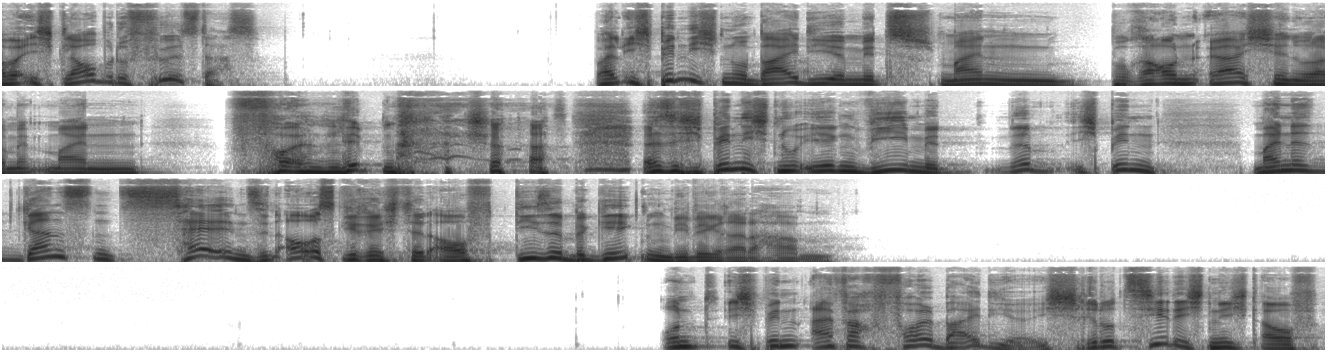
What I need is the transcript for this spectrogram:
Aber ich glaube, du fühlst das. Weil ich bin nicht nur bei dir mit meinen braunen Öhrchen oder mit meinen vollen Lippen. also ich bin nicht nur irgendwie mit, ne, ich bin, meine ganzen Zellen sind ausgerichtet auf diese Begegnung, die wir gerade haben. Und ich bin einfach voll bei dir. Ich reduziere dich nicht auf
